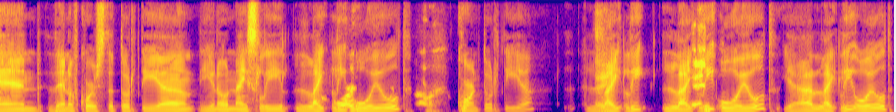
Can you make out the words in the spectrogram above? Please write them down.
And then of course the tortilla, you know, nicely lightly corn. oiled. Flour. Corn tortilla. Hey. Lightly, lightly hey. oiled. Yeah, lightly oiled.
